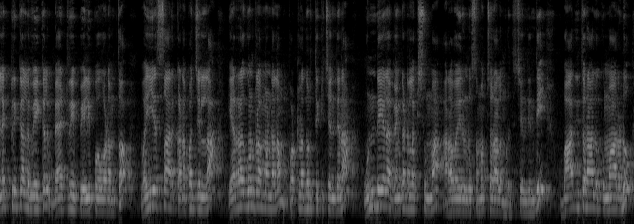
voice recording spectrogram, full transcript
ఎలక్ట్రికల్ వెహికల్ బ్యాటరీ పేలిపోవడంతో వైఎస్ఆర్ కడప జిల్లా ఎర్రగుంట్ల మండలం పొట్లదుర్తికి చెందిన ఉండేల వెంకటలక్ష్మ అరవై రెండు సంవత్సరాలు మృతి చెందింది. బాధితురాలు కుమారుడు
